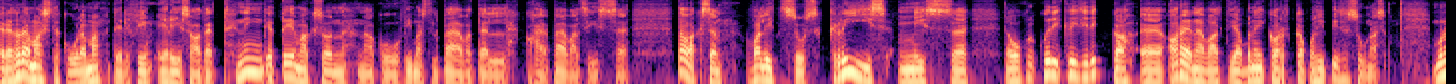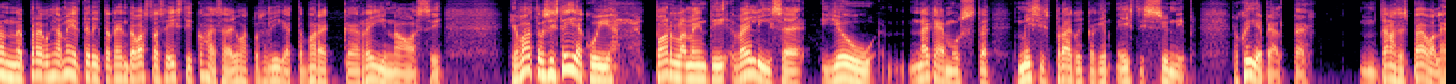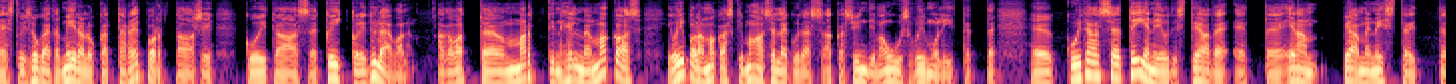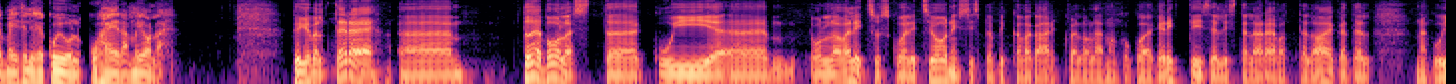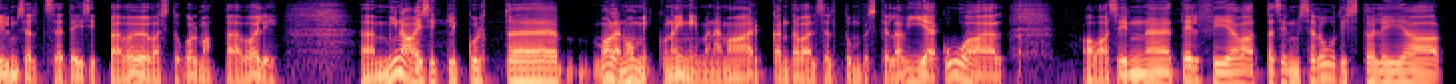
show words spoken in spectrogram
tere tulemast kuulama Delfi erisaadet ning teemaks on nagu viimastel päevadel, kahel päeval siis tavaks valitsuskriis, mis nagu kriisid ikka arenevad ja mõnikord ka positiivses suunas. mul on praegu hea meel tervitada enda vastas Eesti kahesaja juhatuse liiget Marek Reinaasi ja vaatame siis teie kui parlamendi välise jõu nägemust, mis siis praegu ikkagi Eestis sünnib. no kõigepealt tänasest Päevalehest võis lugeda meeleolukat reportaaži, kuidas kõik olid üleval, aga vaat Martin Helme magas ja võib-olla magaski maha selle, kuidas hakkas sündima uus võimuliit, et eh, kuidas teieni jõudis teade, et enam peaministrit meil sellisel kujul kohe enam ei ole? kõigepealt tere äh,, tõepoolest, äh, kui äh, olla valitsuskoalitsioonis, siis peab ikka väga ärkvel olema kogu aeg, eriti sellistel ärevatel aegadel, nagu ilmselt see teisipäeva öö vastu kolmapäev oli. Äh, mina isiklikult, ma olen hommikune inimene, ma ärkan tavaliselt umbes kella viie-kuue ajal, avasin Delfi ja vaatasin, mis seal uudist oli ja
